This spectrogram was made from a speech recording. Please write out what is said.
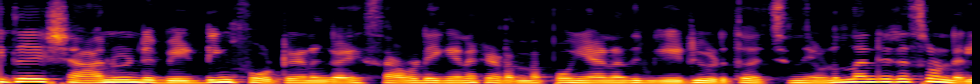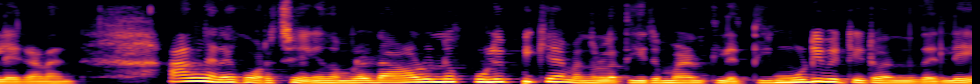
ഇത് ഷാനുവിന്റെ വെഡ്ഡിങ് ഫോട്ടോയാണ് ഗൈസ് അവിടെ ഇങ്ങനെ കിടന്നപ്പോൾ ഞാനത് വീഡിയോ എടുത്ത് വെച്ചതേ ഉള്ളൂ. നല്ല രസമുണ്ടല്ലേ കാണാൻ? അങ്ങനെ കുറച്ച് കഴിഞ്ഞ് നമ്മൾ ഡാഡുവിനെ കുളിപ്പിക്കാമെന്നുള്ള തീരുമാനത്തിലെത്തി. മുടി വെട്ടിയിട്ട് വന്നതല്ലേ?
